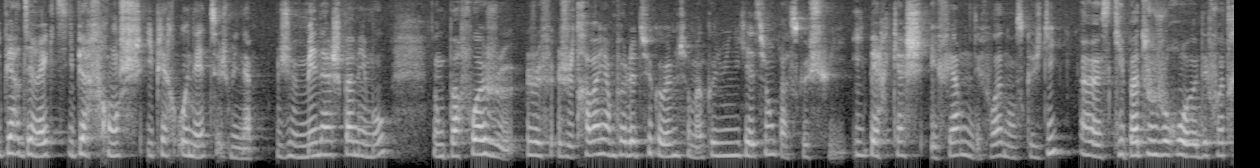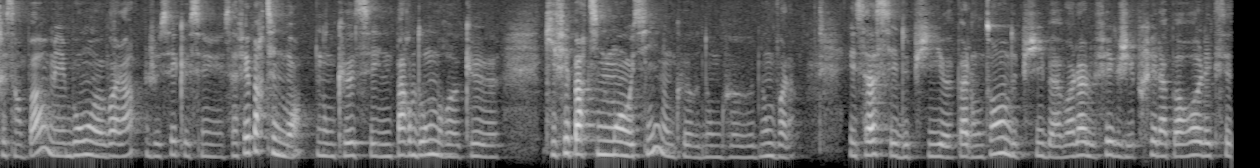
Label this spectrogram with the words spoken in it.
hyper directe, hyper franche, hyper honnête. Je ménage, pas mes mots. Donc parfois je, travaille un peu là-dessus quand même sur ma communication parce que je suis hyper cash et ferme des fois dans ce que je dis. Euh, ce qui n'est pas toujours euh, des fois très sympa, mais bon euh, voilà, je sais que ça fait partie de moi. Donc c'est une part d'ombre qui fait partie de moi aussi. Donc, voilà. Et ça, c'est depuis pas longtemps, depuis bah, le fait que j'ai pris la parole, etc.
